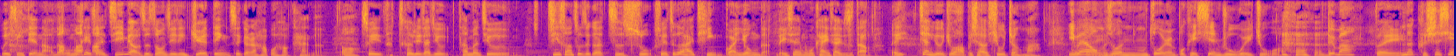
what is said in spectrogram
微型电脑的，我们可以在几秒之中就已经决定这个人好不好看了。哦，所以科学家就他们就计算出这个指数，所以这个还挺管用的。等一下我们看一下就知道了。哎，这样有一句话不是要修整吗？一般我们说你们做人不可以先入为主，哦 对吗？对。那可是现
